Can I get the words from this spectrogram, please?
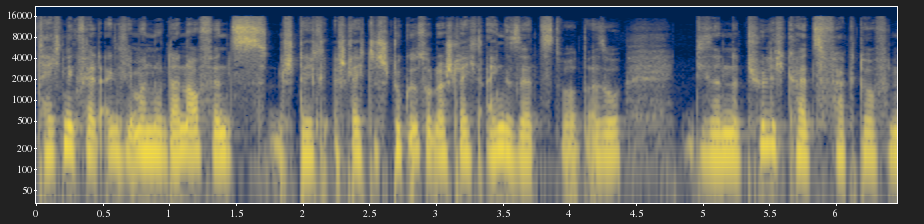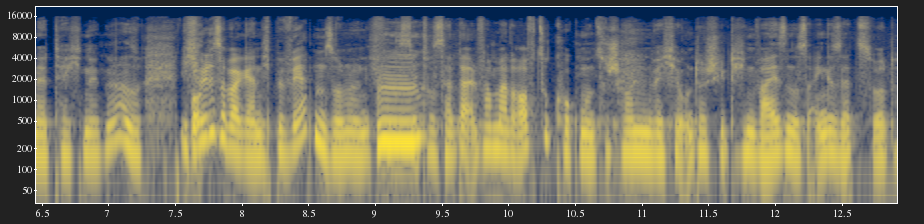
Technik fällt eigentlich immer nur dann auf, wenn es ein schlechtes Stück ist oder schlecht eingesetzt wird. Also dieser Natürlichkeitsfaktor von der Technik. Ne? Also ich will oh. das aber gar nicht bewerten, sondern ich finde es mhm. interessant, da einfach mal drauf zu gucken und zu schauen, in welche unterschiedlichen Weisen das eingesetzt wird.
